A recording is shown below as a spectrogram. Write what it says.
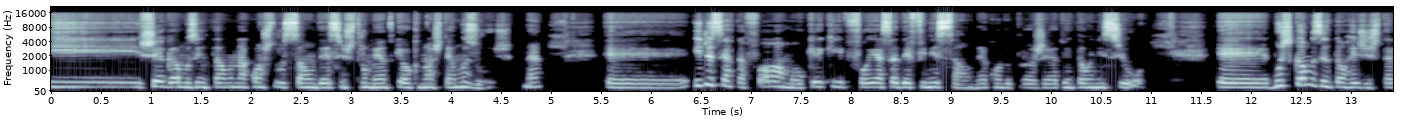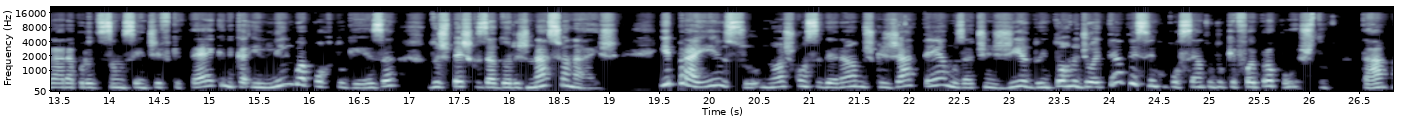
e chegamos então na construção desse instrumento que é o que nós temos hoje. Né? É, e de certa forma, o que, que foi essa definição, né, quando o projeto então iniciou? É, buscamos então registrar a produção científica e técnica em língua portuguesa dos pesquisadores nacionais e para isso, nós consideramos que já temos atingido em torno de 85% do que foi proposto. Tá?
